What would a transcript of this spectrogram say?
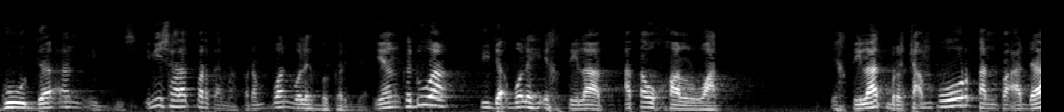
godaan iblis. Ini syarat pertama, perempuan boleh bekerja. Yang kedua, tidak boleh ikhtilat atau khalwat. Ikhtilat bercampur tanpa ada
